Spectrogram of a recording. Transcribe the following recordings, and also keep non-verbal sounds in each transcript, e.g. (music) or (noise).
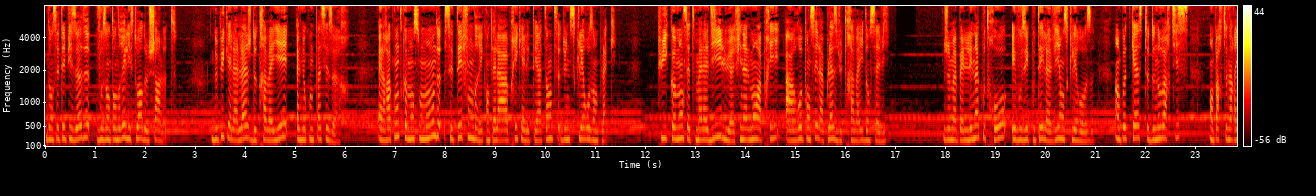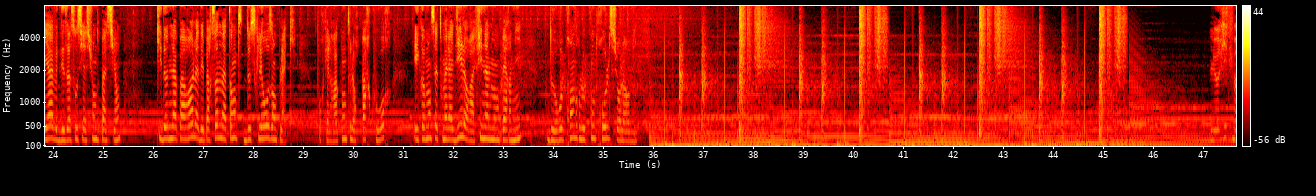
Dans cet épisode, vous entendrez l'histoire de Charlotte. Depuis qu'elle a l'âge de travailler, elle ne compte pas ses heures. Elle raconte comment son monde s'est effondré quand elle a appris qu'elle était atteinte d'une sclérose en plaques. Puis comment cette maladie lui a finalement appris à repenser la place du travail dans sa vie. Je m'appelle Léna Coutreau et vous écoutez La vie en sclérose, un podcast de Novartis en partenariat avec des associations de patients qui donnent la parole à des personnes atteintes de sclérose en plaques pour qu'elles racontent leur parcours et comment cette maladie leur a finalement permis de reprendre le contrôle sur leur vie.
